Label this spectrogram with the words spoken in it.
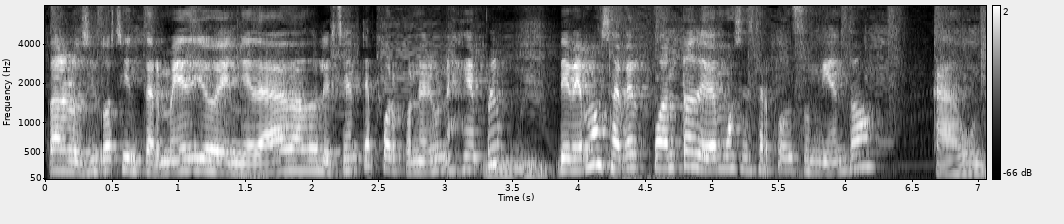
para los hijos intermedio en edad adolescente, por poner un ejemplo. Debemos saber cuánto debemos estar consumiendo cada uno.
